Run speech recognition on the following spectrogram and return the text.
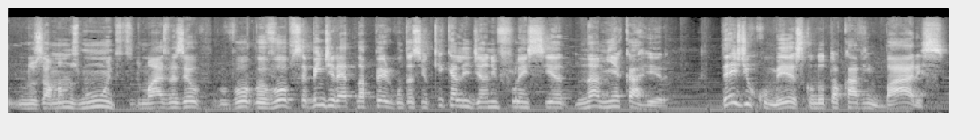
nos amamos muito e tudo mais, mas eu vou, eu vou ser bem direto na pergunta, assim, o que, que a Lidiane influencia na minha carreira? Desde o começo, quando eu tocava em bares,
